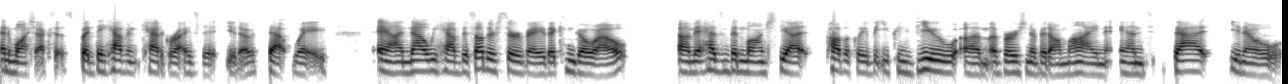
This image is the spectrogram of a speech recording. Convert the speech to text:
and wash access, but they haven't categorized it, you know, that way. And now we have this other survey that can go out. Um, it hasn't been launched yet publicly, but you can view um, a version of it online, and that, you know,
